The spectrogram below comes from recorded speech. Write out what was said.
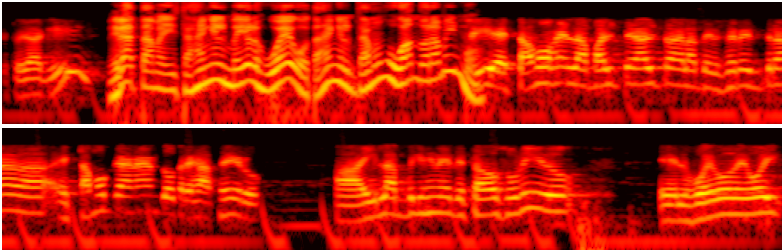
Estoy aquí. Mira, está- estás en el medio del juego, estás en el, estamos jugando ahora mismo. Sí, estamos en la parte alta de la tercera entrada. Estamos ganando 3 a 0 a Islas Vírgenes de Estados Unidos. El juego de hoy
